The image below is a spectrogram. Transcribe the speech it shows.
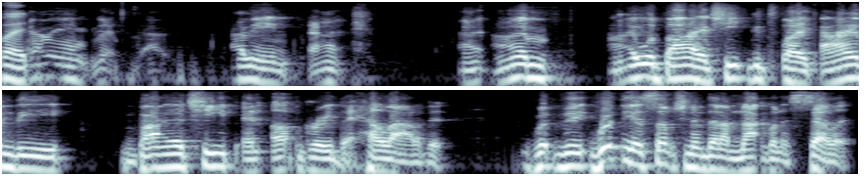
But I mean, I mean, I, I, I'm I would buy a cheap like I am the buy a cheap and upgrade the hell out of it with the with the assumption of that I'm not going to sell it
